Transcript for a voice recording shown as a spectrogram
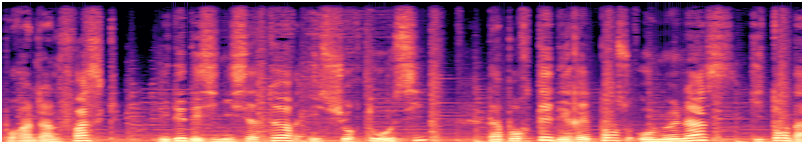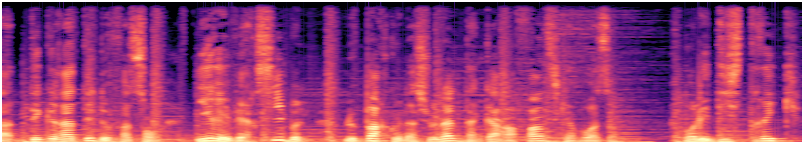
Pour Anjan Fask, l'idée des initiateurs est surtout aussi d'apporter des réponses aux menaces qui tendent à dégrader de façon irréversible le parc national d'Angarafanska voisin. Dans les districts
